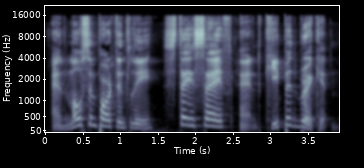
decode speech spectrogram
And most importantly, stay safe and keep it brickin'.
